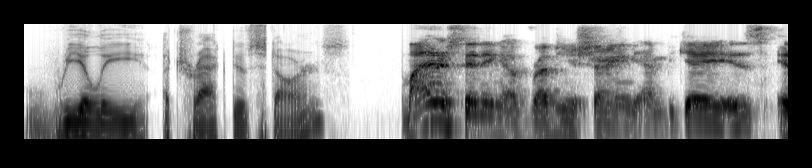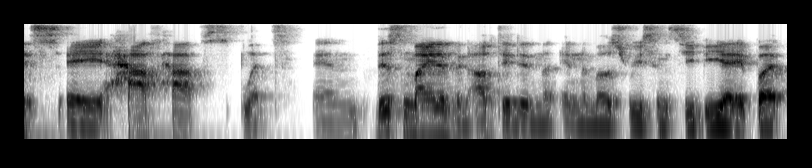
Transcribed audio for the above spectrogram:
really attractive stars? My understanding of revenue sharing in the NBA is it's a half-half split, and this might have been updated in the, in the most recent CBA. But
